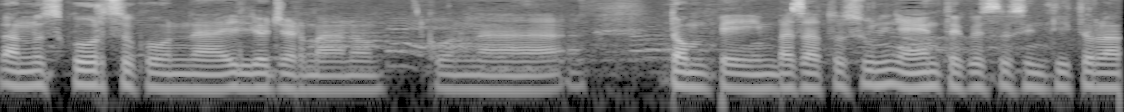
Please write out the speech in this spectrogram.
l'anno scorso con Elio Germano, con uh, Tom Payne, basato sul niente, questo si intitola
